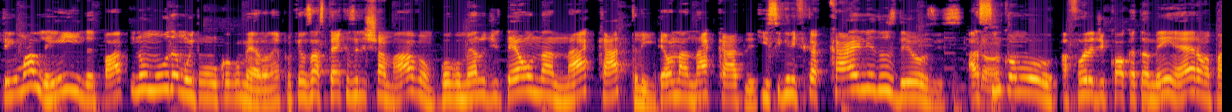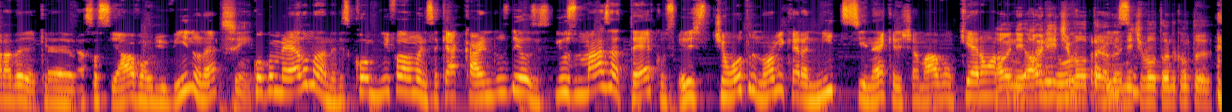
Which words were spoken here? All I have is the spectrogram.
tem uma lenda, pá, e não muda muito o cogumelo, né? Porque os astecas eles chamavam o cogumelo de Teonanacatli, Teonanacatli, que significa carne dos deuses. Assim Pronto. como a folha de coca também era uma parada que é, associavam ao divino, né? Sim. Cogumelo, mano, eles comiam e falavam, mano, isso aqui é a carne dos deuses. E os mazatecos, eles tinham outro nome que era Nitsi, né? Que eles chamavam, que era um Olha o o Nietzsche voltando, o. Nietzsche voltando com tudo.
